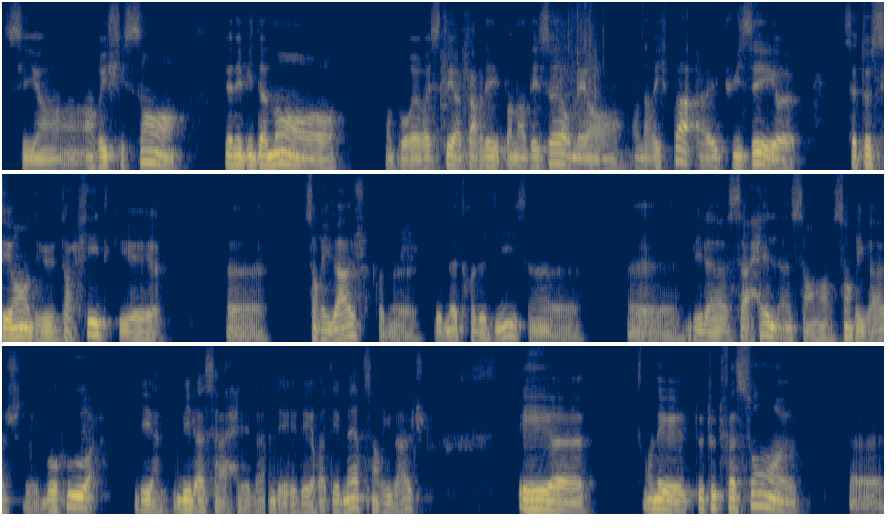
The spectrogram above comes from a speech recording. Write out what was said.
si enrichissants. Bien évidemment, on pourrait rester à parler pendant des heures, mais on n'arrive pas à épuiser cet océan du Tawhid qui est sans rivage, comme les maîtres le disent, hein, Bila Sahel, hein, sans, rivage, des Bohur, Bila Sahel, hein, des, mers sans rivage. Et on est de toute façon euh, euh,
